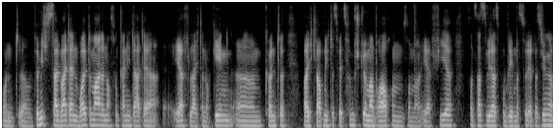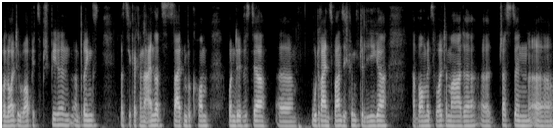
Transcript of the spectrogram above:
Und äh, für mich ist halt weiterhin Woltemade noch so ein Kandidat, der eher vielleicht dann noch gehen äh, könnte, weil ich glaube nicht, dass wir jetzt fünf Stürmer brauchen, sondern eher vier. Sonst hast du wieder das Problem, dass du etwas jüngere Leute überhaupt nicht zum Spielen äh, bringst, dass sie gar keine Einsatzzeiten bekommen. Und ihr wisst ja, äh, U23, fünfte Liga, da bauen wir jetzt Woltemade, äh, Justin äh,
